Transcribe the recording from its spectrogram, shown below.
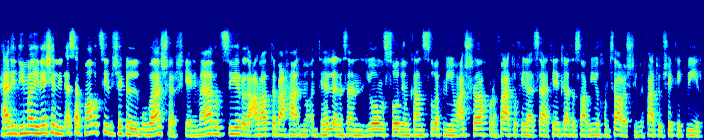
هذه الديمايلينيشن للأسف ما بتصير بشكل مباشر يعني ما بتصير الأعراض تبعها إنه أنت هلأ مثلا اليوم الصوديوم كان الصبح 110 ورفعته خلال ساعتين ثلاثة صار 125 رفعته بشكل كبير.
